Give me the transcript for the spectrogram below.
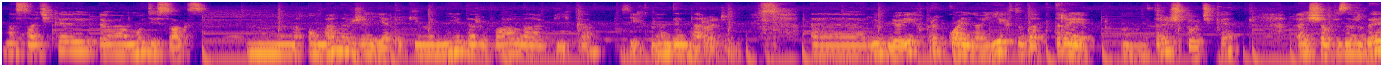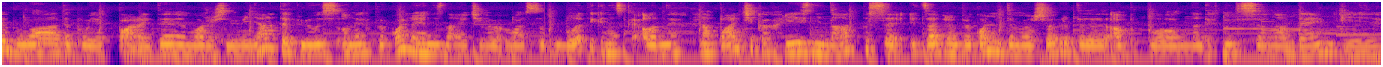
носочки е, Moody Socks. У мене вже є такі, мені дарувала Віка їх на день народження. Е, люблю їх, прикольно. Їх туди три, три штучки, щоб завжди була типу як пара. І ти можеш собі міняти. Плюс у них прикольно, я не знаю, чи у вас були такі носки, але в них на пальчиках різні надписи, і це прям прикольно. Ти можеш вибрати або надихнутися на день і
